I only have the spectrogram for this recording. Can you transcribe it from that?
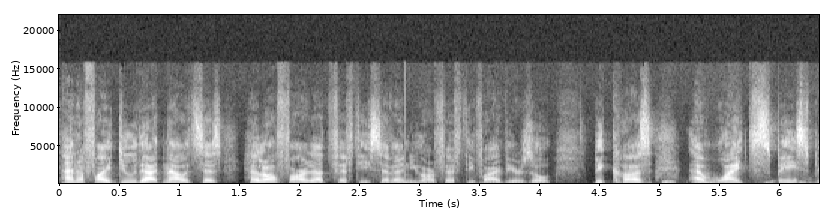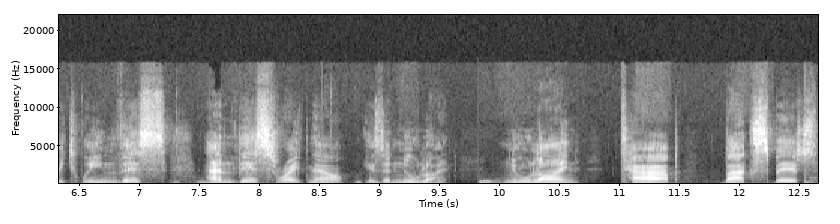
And if I do that, now it says, hello, Fardad 57, you are 55 years old. Because a white space between this and this right now is a new line. New line, tab, backspace,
